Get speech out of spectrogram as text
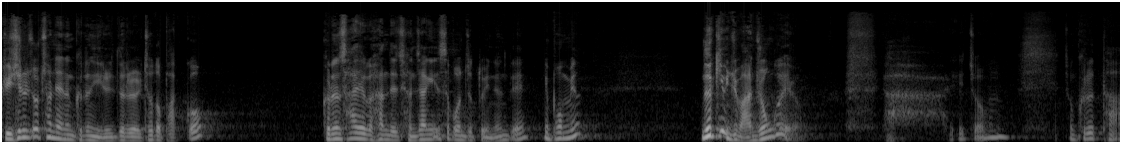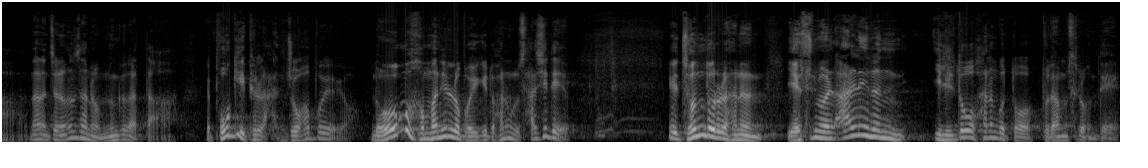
귀신을 쫓아내는 그런 일들을 저도 받고 그런 사역을 하는데 전장에 있어 본 적도 있는데 보면 느낌이 좀 안 좋은 거예요. 야, 좀, 좀 그렇다. 나는 저는 은사는 없는 것 같다. 보기 별로 안 좋아 보여요. 너무 험한 일로 보이기도 하는 건 사실이에요. 전도를 하는 예수님을 알리는 일도 하는 것도 부담스러운데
